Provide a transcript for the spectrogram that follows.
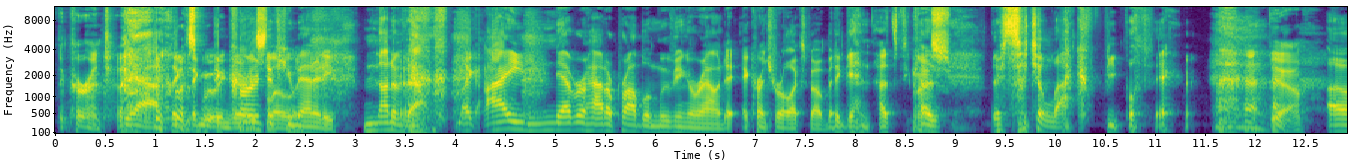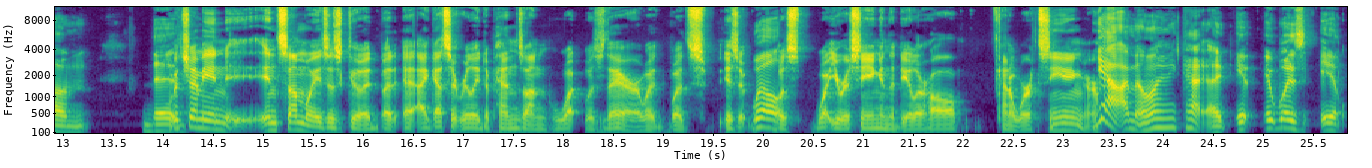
the current, Yeah, the, was the- the moving very current of humanity. None of that. like I never had a problem moving around at, at Crunchyroll Expo, but again, that's because Nice. there's such a lack of people there. Yeah, Um, the which I mean, in some ways is good, but I guess it really depends on what was there. What what's is it? Well- was what you were seeing in the dealer hall kind of worth seeing? Or Yeah, I mean, I mean, it it was it.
